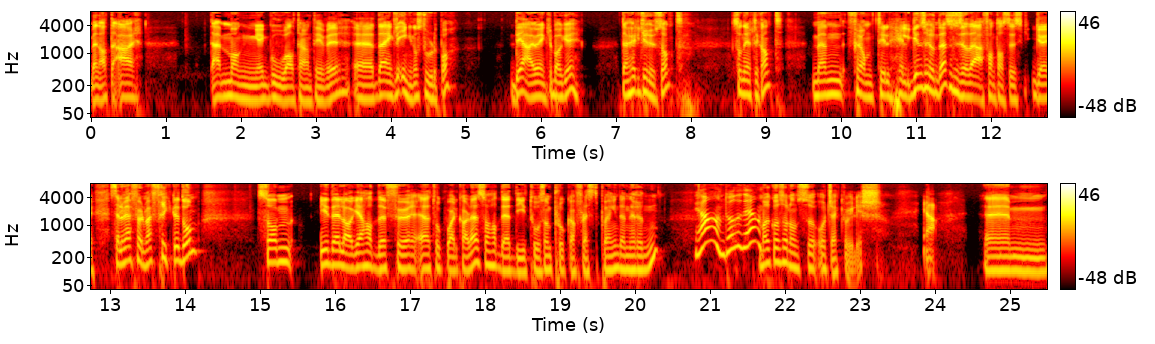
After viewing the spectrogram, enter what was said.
Men at det er, det er mange gode alternativer. Eh, Det er egentlig ingen å stole på. Det er jo egentlig bare gøy. Det er jo helt grusomt, sånn i etterkant. Men fram til helgens runde så syns jeg det er fantastisk gøy. Selv om jeg føler meg fryktelig dum, som i det laget jeg hadde før jeg tok wildcardet, så hadde jeg de to som plukka flest poeng denne runden. Ja, du hadde det. Marcos Alonso og Jack Grealish. Ja. Ehm,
